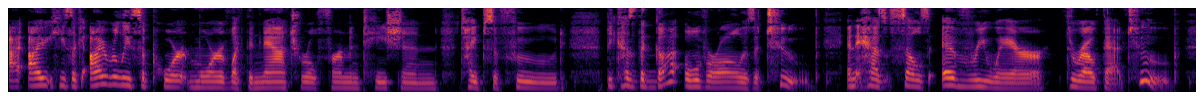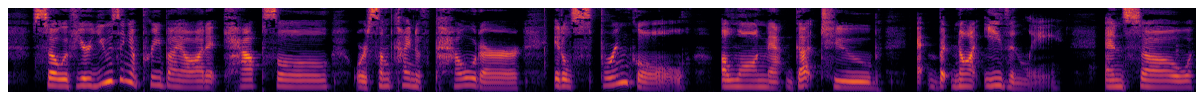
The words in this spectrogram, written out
I, I he's like I really support more of like the natural fermentation types of food because the gut overall is a tube and it has cells everywhere throughout that tube. So if you're using a prebiotic capsule or some kind of powder, it'll sprinkle along that gut tube, eh, but not evenly. And so,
